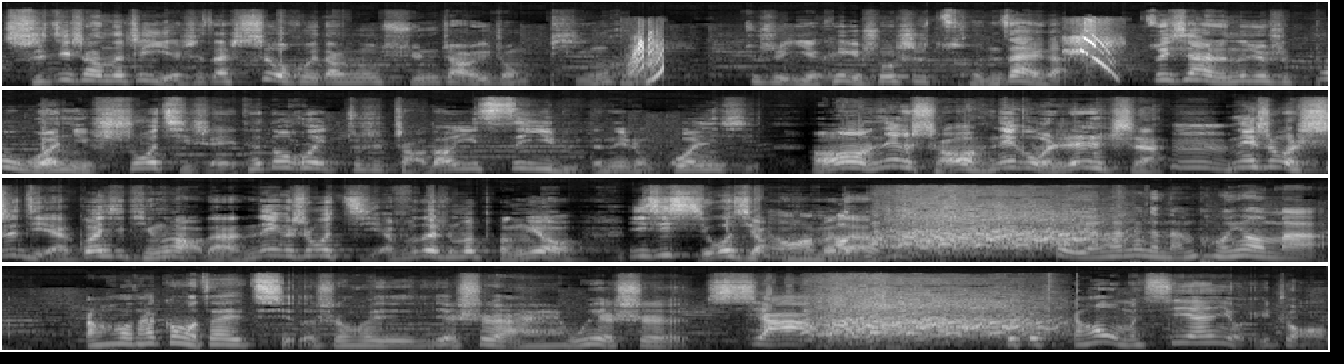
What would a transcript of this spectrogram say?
实际上呢，这也是在社会当中寻找一种平衡，就是也可以说是存在感。最吓人的就是，不管你说起谁，他都会就是找到一丝一缕的那种关系。哦，那个熟，那个我认识，嗯，那是我师姐，关系挺好的。那个是我姐夫的什么朋友，一起洗过脚哦什么的。我原来那个男朋友嘛，然后他跟我在一起的时候也也是，哎，我也是瞎。然后我们西安有一种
